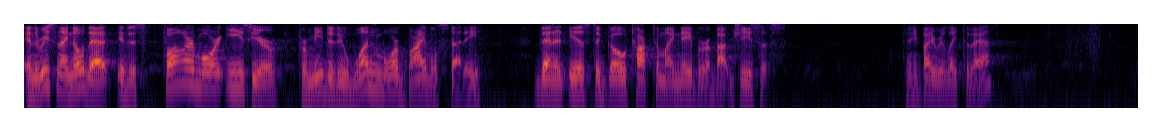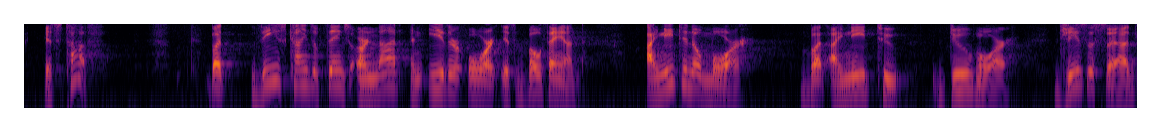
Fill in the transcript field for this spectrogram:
And the reason I know that, it is far more easier for me to do one more Bible study than it is to go talk to my neighbor about Jesus. Can anybody relate to that? It's tough. But these kinds of things are not an either or, it's both and. I need to know more, but I need to do more. Jesus said,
